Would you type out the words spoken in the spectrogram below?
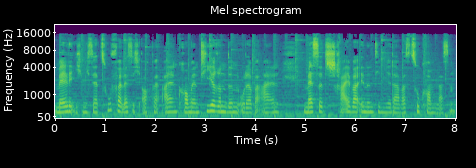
melde ich mich sehr zuverlässig auch bei allen Kommentierenden oder bei allen Message-SchreiberInnen, die mir da was zukommen lassen.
